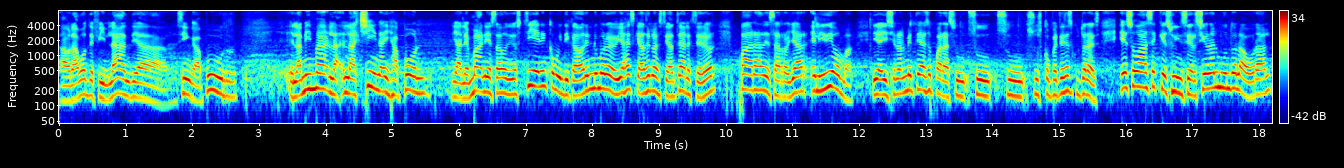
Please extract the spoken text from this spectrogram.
hablamos de Finlandia, Singapur, eh, la misma la China y Japón, y Alemania y Estados Unidos tienen como indicador el número de viajes que hacen los estudiantes al exterior para desarrollar el idioma y adicionalmente a eso para sus competencias culturales. Eso hace que su inserción al mundo laboral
